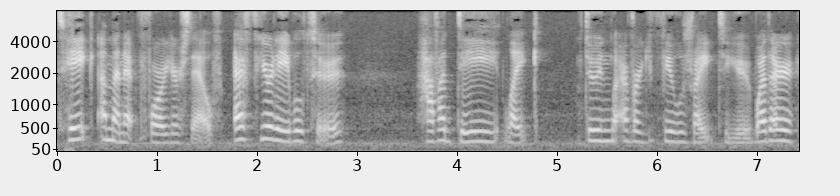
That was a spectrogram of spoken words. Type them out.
take a minute for yourself. If you're able to, have a day like doing whatever feels right to you, whether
